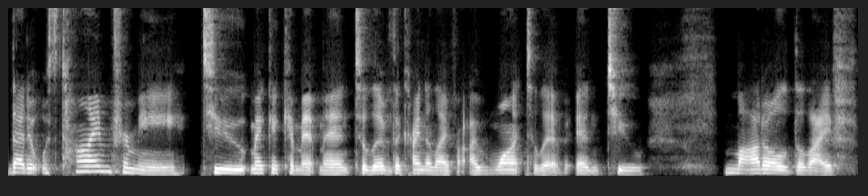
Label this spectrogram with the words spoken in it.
that it was time for me to make a commitment to live the kind of life I want to live and to model the life,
